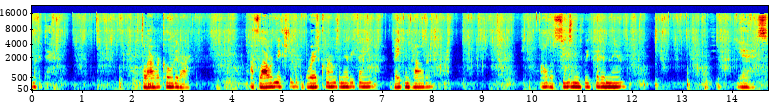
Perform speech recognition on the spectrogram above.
Look at that. Flour coated our, our flour mixture with the breadcrumbs and everything. Baking powder. All those seasonings we put in there. Yes.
